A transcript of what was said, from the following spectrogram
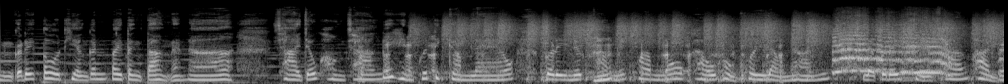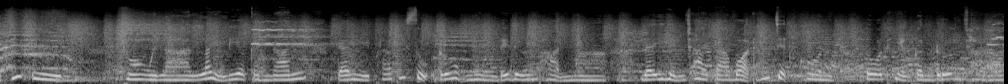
นก็ได้โตเถียงกันไปต่างๆ นานา ชายเจ้าของช้างได้เห็นพฤติกรรมแล้ว ก็ได้นึกถึงในความโง่เขลาของคนเหล่านั้น แล้วก็ได้ขี่ช้างผ่านไปที่อื่น ช่วงเวลาไล่เลี่ยกันนั้น ได้มีพระพิสุรูปหนึ่งได้เดินผ่านมา ได้เห็นชายตาบอดทั้งเจ็ดคนโตเถียงกันเรื่องช้าง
